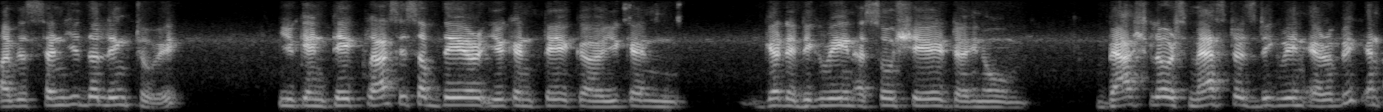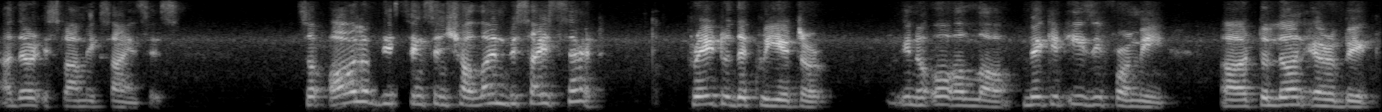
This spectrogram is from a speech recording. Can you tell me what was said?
I will send you the link to it. You can take classes up there. You can take, uh, you can get a degree in associate, uh, you know, bachelor's, master's degree in Arabic and other Islamic sciences. So all of these things, inshallah, and besides that, pray to the Creator. You know, oh Allah, make it easy for me uh, to learn Arabic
